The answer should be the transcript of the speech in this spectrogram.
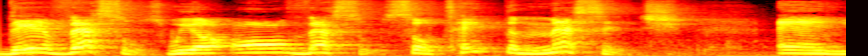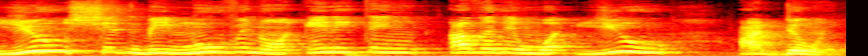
they're vessels. We are all vessels. So take the message, and you shouldn't be moving on anything other than what you are doing.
